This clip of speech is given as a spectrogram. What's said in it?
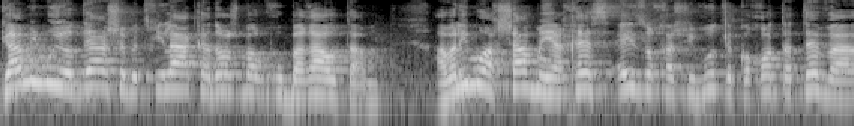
גם אם הוא יודע שבתחילה הקדוש ברוך הוא ברא אותם. אבל אם הוא עכשיו מייחס איזו חשיבות לכוחות הטבע,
